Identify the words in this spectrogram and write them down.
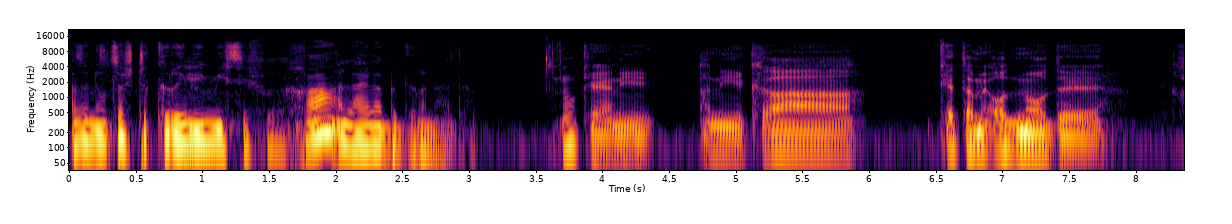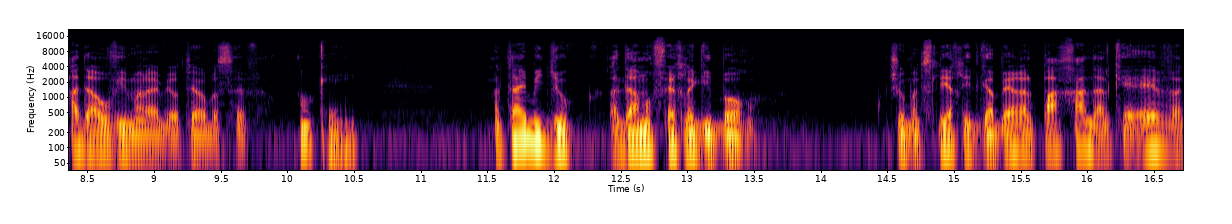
אז אני רוצה שתקריא לי מספרך, הלילה בגרנדה. אוקיי, okay, אני, אני אקרא קטע מאוד מאוד, uh, אחד האהובים עליי ביותר בספר. אוקיי. Okay. מתי בדיוק אדם הופך לגיבור? כשהוא מצליח להתגבר על פחד, על כאב, על,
